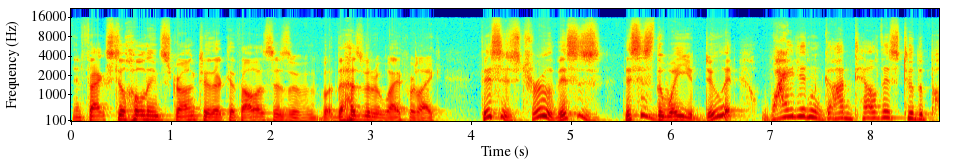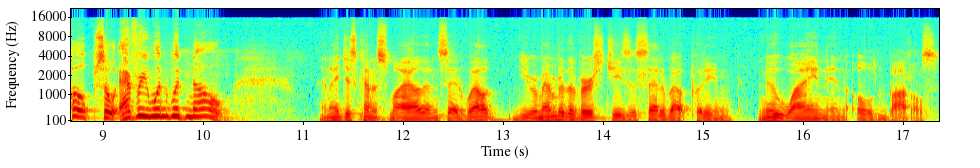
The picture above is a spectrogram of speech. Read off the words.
In fact, still holding strong to their Catholicism, the husband and wife were like, This is true. This is, this is the way you do it. Why didn't God tell this to the Pope so everyone would know? And I just kind of smiled and said, Well, you remember the verse Jesus said about putting new wine in old bottles?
